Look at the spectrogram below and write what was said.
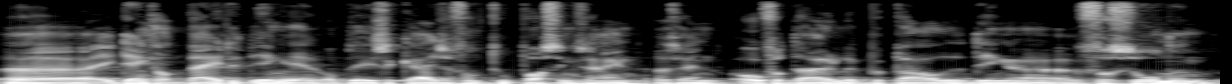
Uh, ik denk dat beide dingen op deze keizer van toepassing zijn. Er zijn overduidelijk bepaalde dingen verzonnen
